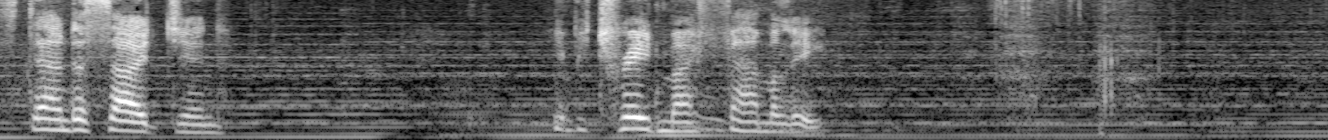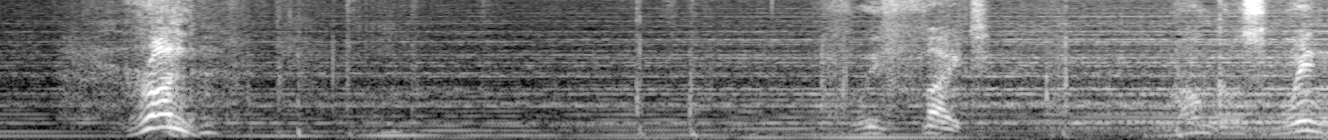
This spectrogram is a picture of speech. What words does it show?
Stand aside, Jin. He betrayed my family. Run! If we fight, Mongols win.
